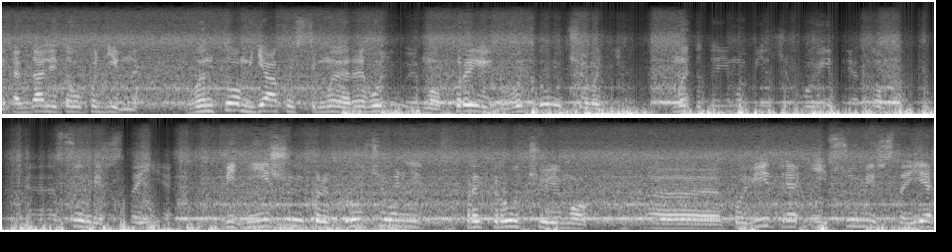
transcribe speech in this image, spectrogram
і так далі тому подібне. Винтом якості ми регулюємо при викручуванні, ми додаємо більше повітря, тобто е, суміш стає біднішою, при вкручуванні прикручуємо е, повітря і суміш стає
